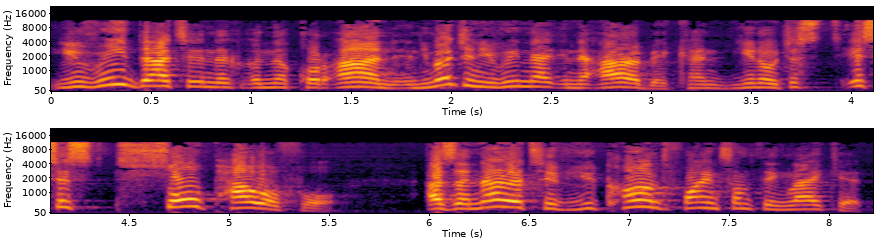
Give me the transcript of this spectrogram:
you read that in the, in the Qur'an, and imagine you read that in the Arabic, and you know, just, it's just so powerful. As a narrative, you can't find something like it.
